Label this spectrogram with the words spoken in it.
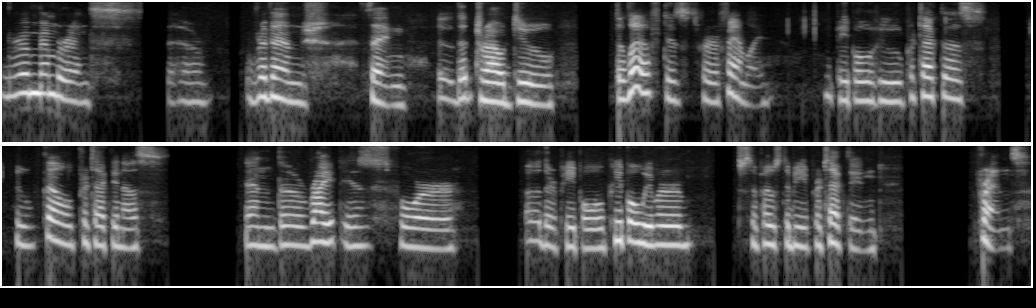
remembrance uh, revenge thing uh, that Drow do. The left is for family. People who protect us, who fell protecting us. And the right is for other people, people we were supposed to be protecting friends.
